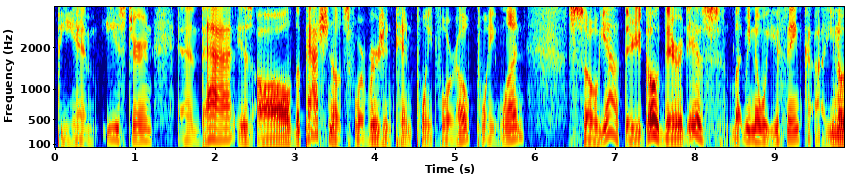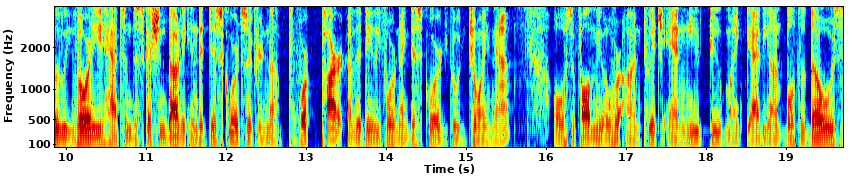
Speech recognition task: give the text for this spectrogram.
p.m. Eastern. And that is all the patch notes for version 10.40.1. So yeah, there you go. There it is. Let me know what you think. Uh, you know, we've already had some discussion about it in the Discord. So if you're not part of the Daily Fortnite Discord, go join that. Also follow me over on Twitch and YouTube, Mike Daddy on both of those.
